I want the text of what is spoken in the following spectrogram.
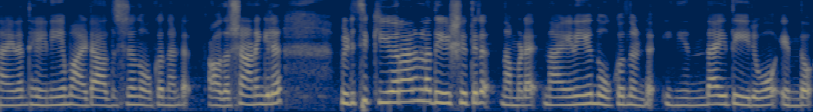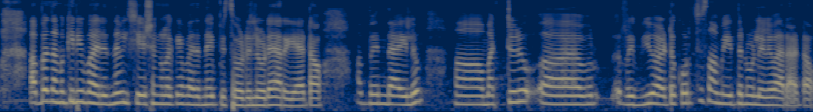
നയന ദയനീയമായിട്ട് ആദർശനെ നോക്കുന്നുണ്ട്. ആദർശാണെങ്കിൽ പിടിച്ച് കീറാനുള്ള ദേഷ്യത്തിൽ നമ്മുടെ നയനയെ നോക്കുന്നുണ്ട്. ഇനി എന്തായി തീരുമോ എന്തോ. അപ്പോൾ നമുക്കിനി വരുന്ന വിശേഷങ്ങളൊക്കെ വരുന്ന എപ്പിസോഡിലൂടെ അറിയാം കേട്ടോ. അപ്പോൾ എന്തായാലും മറ്റൊരു റിവ്യൂ ആയിട്ട് കുറച്ച് സമയത്തിനുള്ളിൽ വരാം കേട്ടോ.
